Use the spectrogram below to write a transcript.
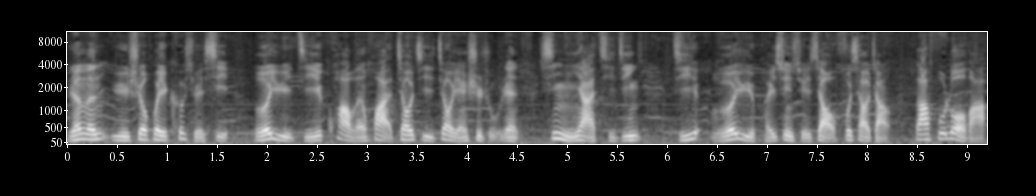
人文与社会科学系俄语及跨文化交际教研室主任辛尼亚奇金及俄语培训学校副校长拉夫洛娃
